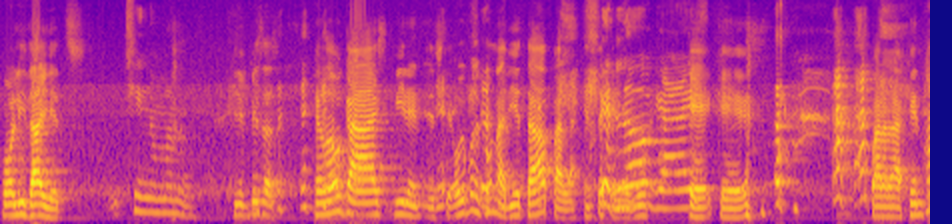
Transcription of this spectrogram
Poly Diets Sí, no mames. Y empiezas, hello guys, miren, este, hoy voy a hacer una dieta para la gente que, le, que, para la gente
